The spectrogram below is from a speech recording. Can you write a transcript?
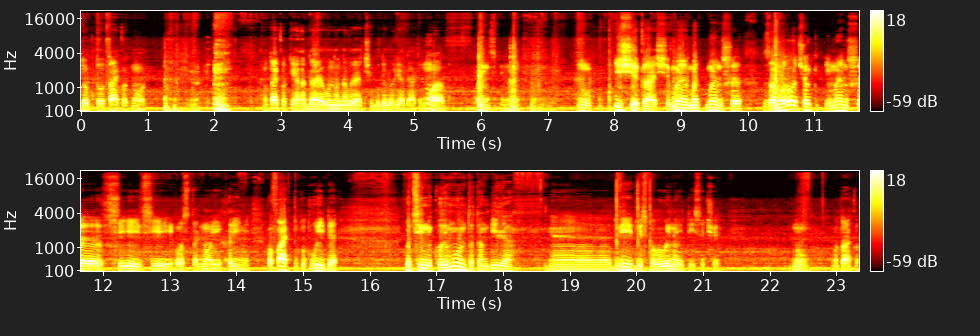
Тобто отак от, ну, отак от я гадаю, воно навряд чи буде виглядати. Ну, а в принципі, ну, ну і ще краще. Ме- Менше заморочок і менше всієї всієї остальної хріні. По факту тут вийде по ціннику ремонту там біля е, 2-2,5 тисячі. Ну, отак от.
